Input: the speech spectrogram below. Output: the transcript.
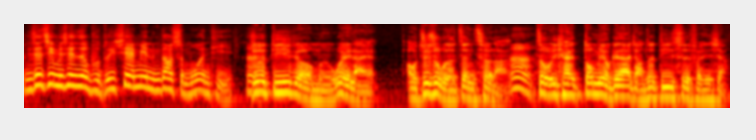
你在金门县政府土地现在面临到什么问题？嗯、就是第一个，我们未来哦，这是我的政策啦，嗯，这我一开都没有跟大家讲，这第一次分享，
